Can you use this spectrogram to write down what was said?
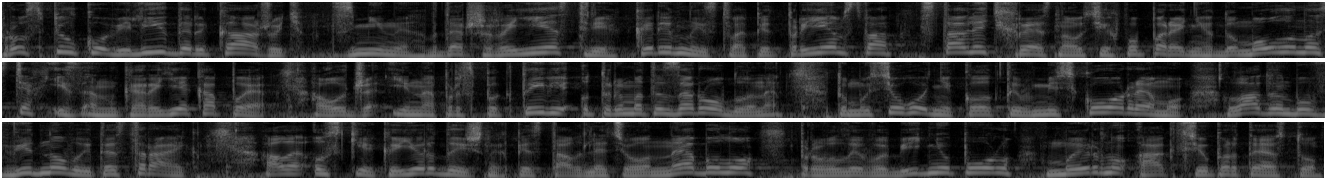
Профспілкові лідери кажуть, зміни в держреєстрі керівництва підприємства ставлять хрест на усіх попередніх домовленостях із НКРЄКП, а отже, і на перспективі отримати зароблене. Тому сьогодні колектив міського рему ладен був відновити страйк. Але оскільки юридичних підстав для цього не було, провели в обідню пору мирну акцію протесту.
